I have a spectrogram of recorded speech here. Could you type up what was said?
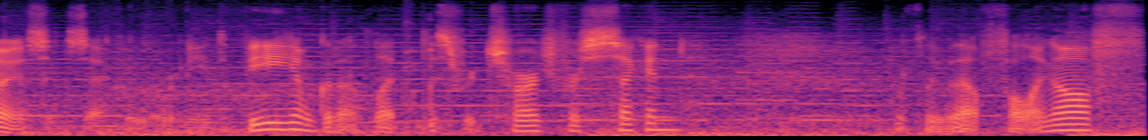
Showing us exactly where we need to be. I'm gonna let this recharge for a second. Hopefully without falling off.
